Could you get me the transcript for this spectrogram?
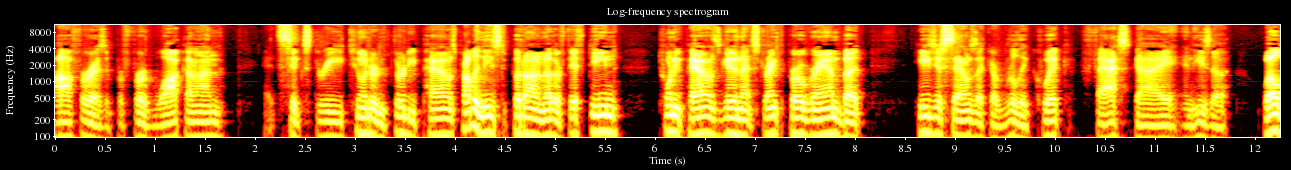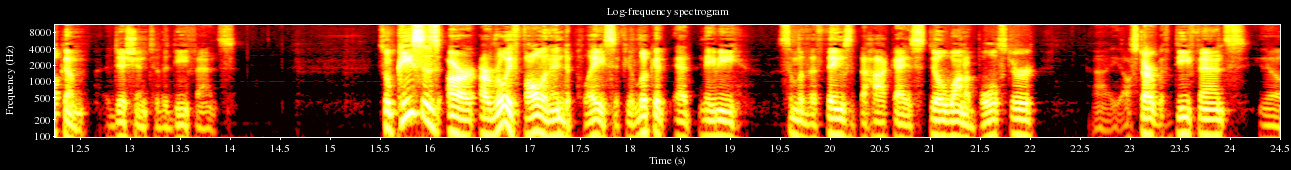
offer as a preferred walk on at 6'3, 230 pounds. Probably needs to put on another 15 20 pounds, get in that strength program, but he just sounds like a really quick, fast guy, and he's a welcome addition to the defense. So pieces are, are really falling into place. If you look at, at maybe some of the things that the Hawkeyes still want to bolster. Uh, I'll start with defense. You know,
